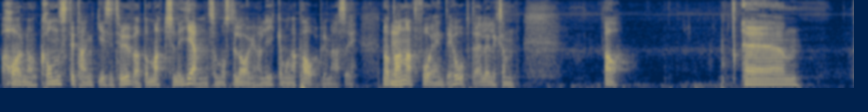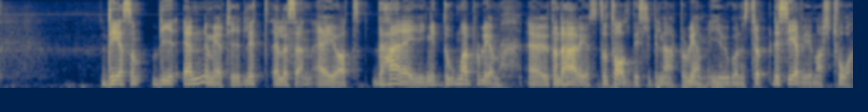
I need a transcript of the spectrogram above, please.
har någon konstig tanke i sitt huvud att om matchen är jämn så måste lagen ha lika många powerplay med sig. Något annat får jag inte ihop det. Eller liksom, ja. Ehm. Det som blir ännu mer tydligt, eller sen, är ju att det här är ju inget domarproblem. Eh, utan det här är ju ett totalt disciplinärt problem i Djurgårdens trupp. Det ser vi i match två.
